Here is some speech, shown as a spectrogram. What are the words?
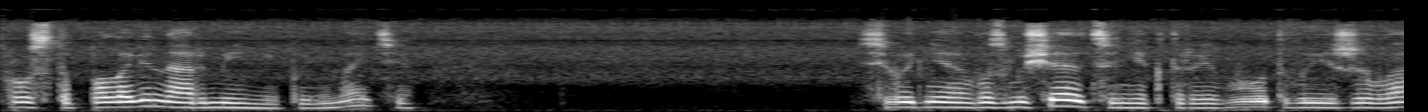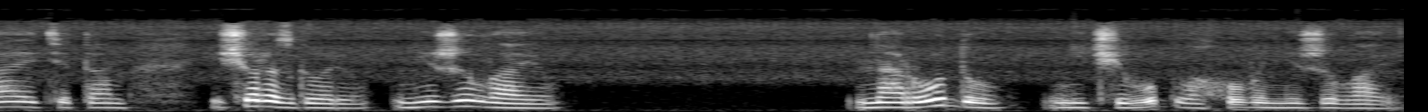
просто половина Армении, понимаете? Сегодня возмущаются некоторые, вот вы желаете там. Еще раз говорю, не желаю. Народу ничего плохого не желаю.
